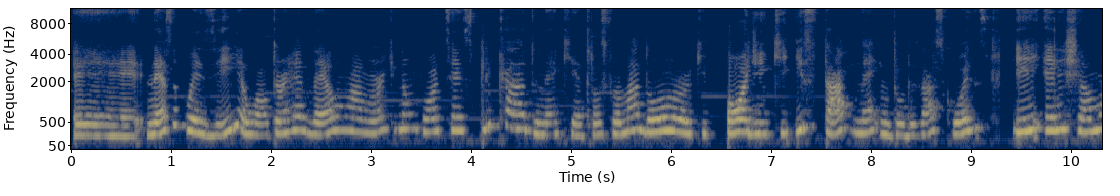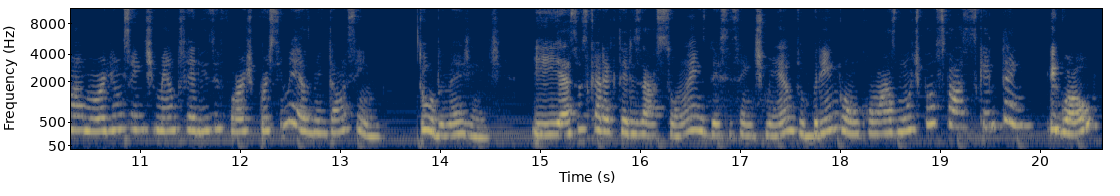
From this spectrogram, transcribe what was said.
É, nessa poesia, o autor revela um amor que não pode ser explicado, né? Que é transformador, que pode, que está, né? Em todas as coisas. E ele chama o amor de um sentimento feliz e forte por si mesmo. Então, assim, tudo, né, gente? E essas caracterizações desse sentimento brincam com as múltiplas faces que ele tem. Igual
